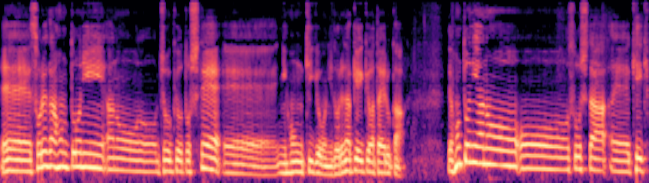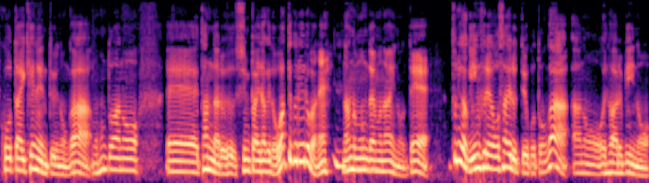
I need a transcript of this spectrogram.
えー、それが本当に、あの、状況として、えー、日本企業にどれだけ影響を与えるか。で、本当にあの、そうした、えー、景気後退懸念というのが、もう本当あの、えー、単なる心配だけで終わってくれればね、何の問題もないので、とにかくインフレを抑えるっていうことが、あの、FRB の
